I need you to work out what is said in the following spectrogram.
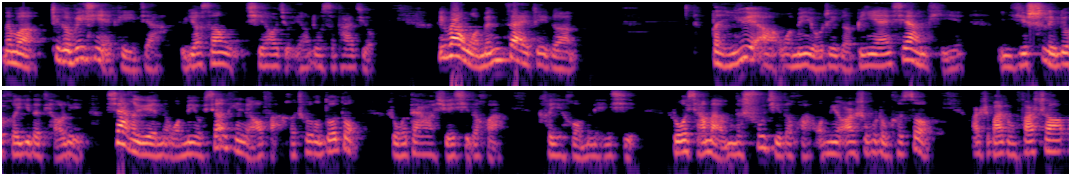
那么这个微信也可以加，就幺三五七幺九幺六四八九。另外，我们在这个本月啊，我们有这个鼻炎、腺样体以及视力六合一的调理。下个月呢，我们有香甜疗法和抽动多动。如果大家要学习的话，可以和我们联系。如果想买我们的书籍的话，我们有二十五种咳嗽、二十八种发烧、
